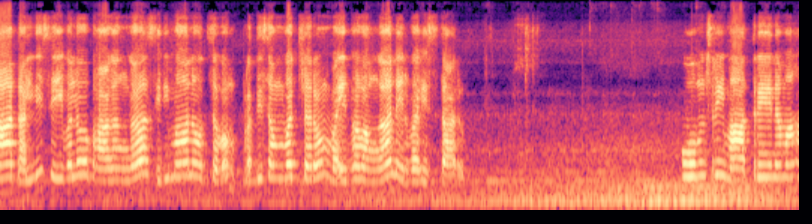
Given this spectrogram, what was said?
ఆ తల్లి సేవలో భాగంగా సిరిమానోత్సవం ప్రతి సంవత్సరం వైభవంగా నిర్వహిస్తారు. ఓం శ్రీ మాత్రే నమః.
